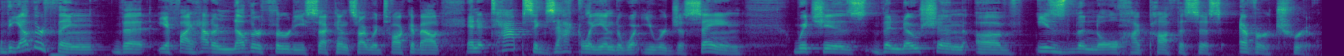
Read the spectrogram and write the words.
The other thing that, if I had another 30 seconds, I would talk about, and it taps exactly into what you were just saying, which is the notion of is the null hypothesis ever true?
